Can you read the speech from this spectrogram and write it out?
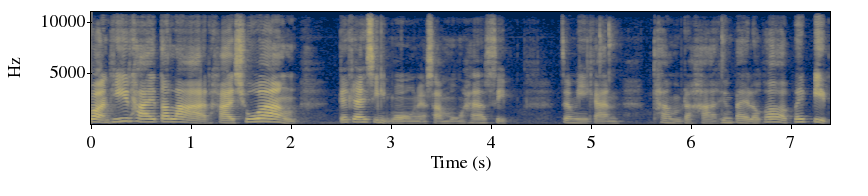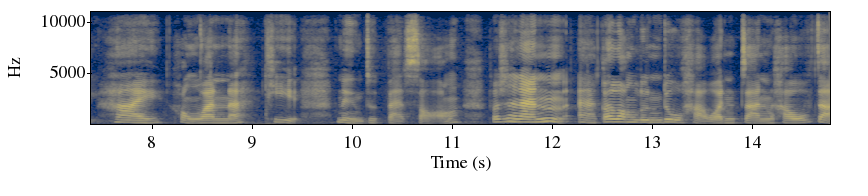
ก่อนที่ท้ายตลาดค่ะช่วงใกล้ๆ4โมงเนี่ย3โมง50จะมีการทำราคาขึ้นไปแล้วก็ไปปิดไฮของวันนะ ที่ 1.82 เพราะฉะนั้นอะก็ลองลุ้นดูค่ะ วันจันทร์เขาจะ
